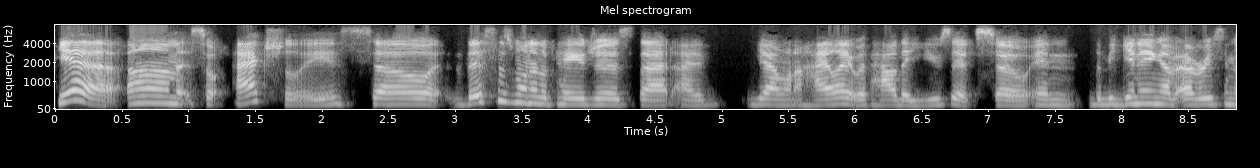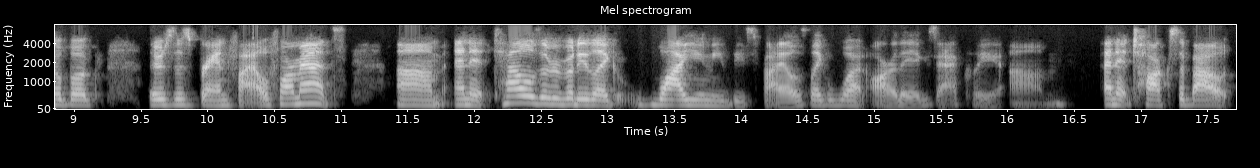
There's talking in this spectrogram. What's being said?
Yeah. Um, so actually, so this is one of the pages that I yeah I want to highlight with how they use it. So in the beginning of every single book, there's this brand file format. Um, and it tells everybody like why you need these files like what are they exactly? Um, and it talks about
